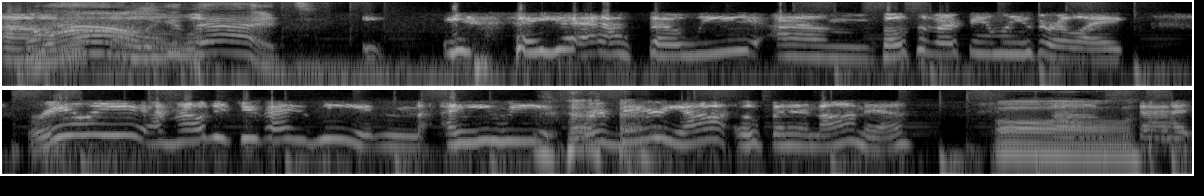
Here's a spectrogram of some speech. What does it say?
Um, Wow, so- look at that. yeah, so we, um, both of our families were like, really? How did you guys meet? And I mean, we, we're very uh, open and honest. Oh, um, that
